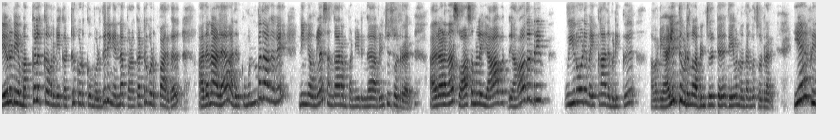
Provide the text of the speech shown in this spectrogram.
தேவனுடைய மக்களுக்கு அவர்கள் கற்றுக் கொடுக்கும் பொழுது நீங்க என்ன பண்ண கற்றுக் கொடுப்பார்கள்? அதனால அதற்கு முன்பதாகவே நீங்க அவங்கள சங்காரம் பண்ணிடுங்க அப்படின்னு சொல்லி சொல்றாரு. அதனாலதான் சுவாசமில்ல யாவ யாதொன்றையும் உயிரோட வைக்காதபடிக்கு அவர்களை அழித்து விடுங்கள் அப்படின்னு சொல்லிட்டு தேவன் வந்து அங்க சொல்றாரு. ஏன் இப்படி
